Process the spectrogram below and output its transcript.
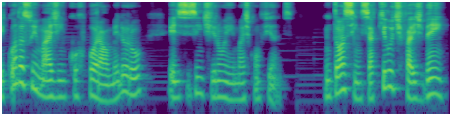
E quando a sua imagem corporal melhorou, eles se sentiram aí mais confiantes. Então assim, se aquilo te faz bem,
